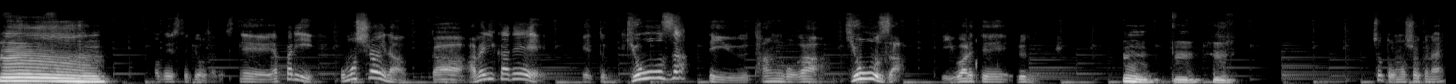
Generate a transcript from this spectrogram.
うーん。ベースト餃子ですね。やっぱり面白いのが、アメリカで、えっと、餃子っていう単語が餃子って言われてるんだよね。うん。うん。うん。ちょっと面白くない？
